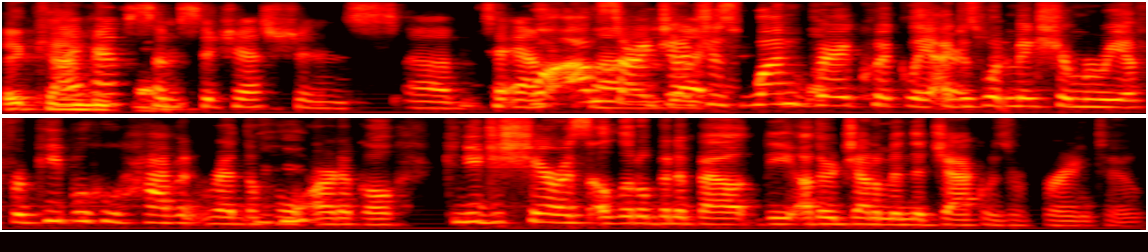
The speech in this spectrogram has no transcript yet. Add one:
It can. I have some suggestions um, to ask. Well, I'm sorry, Judge. Just one very quickly. Sure. I just want to make sure, Maria, for people who haven't read the whole mm-hmm. article, can you just share us a little bit about the other gentleman that Jack was referring to?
